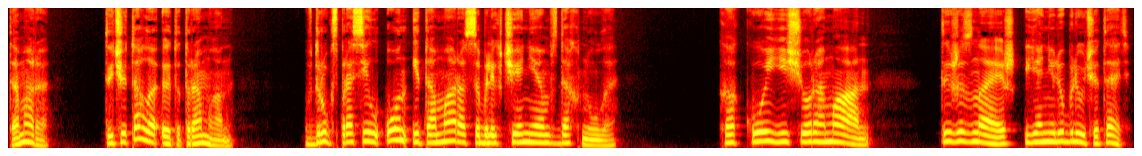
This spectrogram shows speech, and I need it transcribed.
Тамара, ты читала этот роман? Вдруг спросил он, и Тамара с облегчением вздохнула. «Какой еще роман? Ты же знаешь, я не люблю читать».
